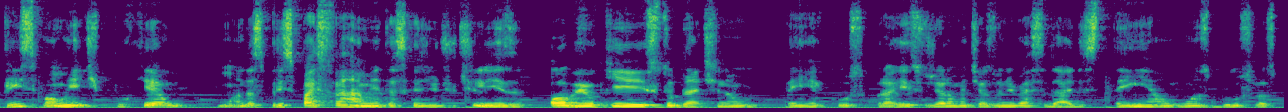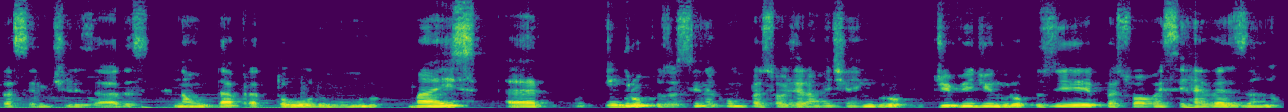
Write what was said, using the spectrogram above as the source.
principalmente porque é uma das principais ferramentas que a gente utiliza. Óbvio que estudante não tem recurso para isso, geralmente as universidades têm algumas bússolas para serem utilizadas, não dá para todo mundo, mas é, em grupos, assim, né? Como o pessoal geralmente é em grupo, divide em grupos e o pessoal vai se revezando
